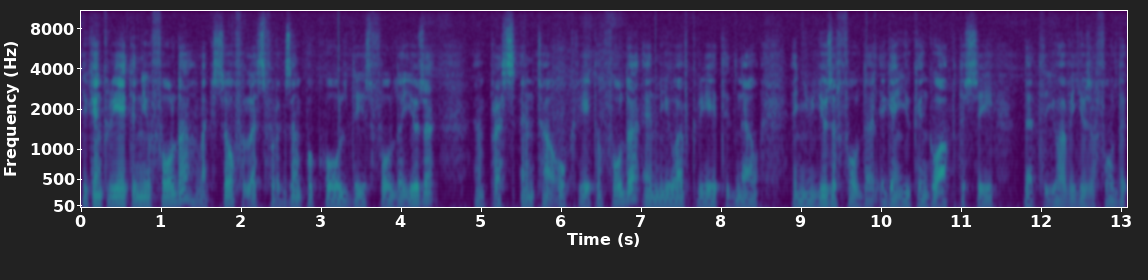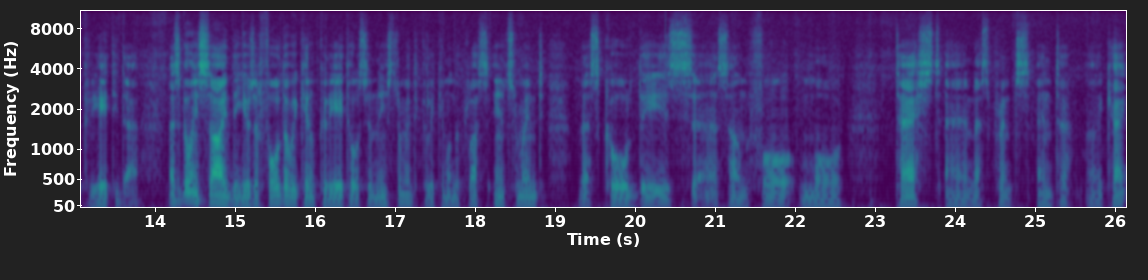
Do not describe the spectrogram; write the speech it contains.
You can create a new folder like so. Let's for example call this folder user and press enter or create a folder. And you have created now a new user folder. Again you can go up to see that you have a user folder created there. Let's go inside the user folder. We can create also an instrument. Clicking on the plus instrument let's call this uh, sound for more test and let's press enter okay?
